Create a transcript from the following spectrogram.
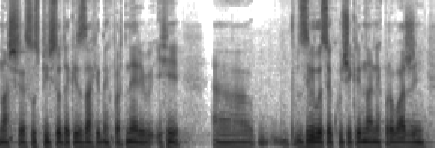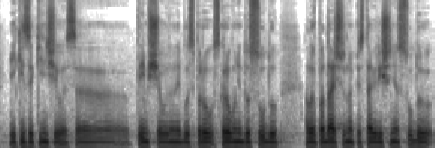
наше суспільство, так і західних партнерів. І з'явилося куча кримінальних проваджень, які закінчилися е, тим, що вони не були скеровані до суду, але в подальшому на підставі рішення суду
